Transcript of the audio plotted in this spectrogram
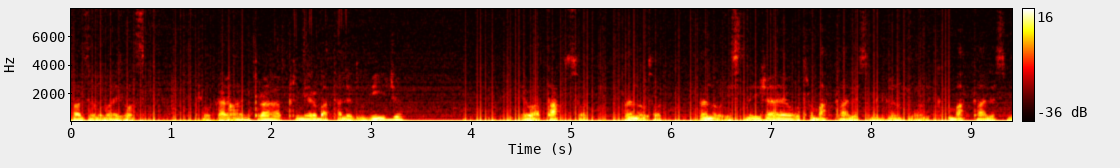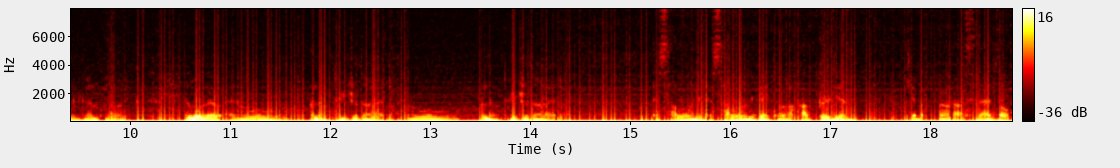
Fazendo mais umas. Colocar lá para a primeira batalha do vídeo. Eu ataco só. Ah não, só. Ah não, isso daí já é outra batalha, se não me engano, única. Batalha, se não me engano, única. Eu não lembro. Eu. Ah não, perdi o da área. Eu. Ah não, perdi o da área. Tessalônica, Tessalônica, então eu acabo perdendo. Quebrar as cidades ao.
